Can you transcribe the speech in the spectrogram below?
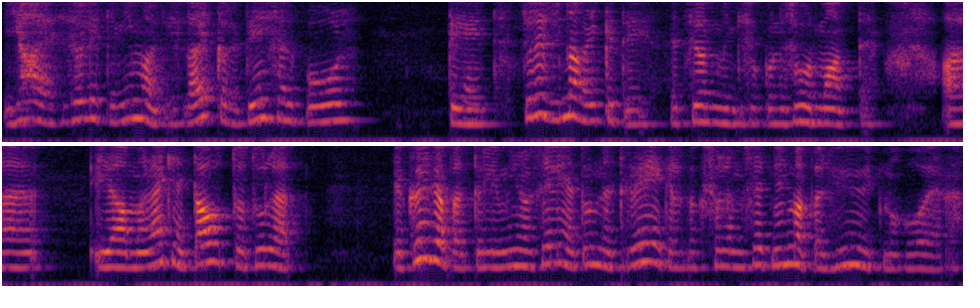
ja, ja siis oligi niimoodi, laik oli teisel pool teed, see oli üsna väike tee, et see ei olnud mingisugune suur maantee. ja ma nägin, et auto tuleb ja kõigepealt oli minul selline tunne, et reegel peaks olema see, et nüüd ma pean hüüdma koera,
